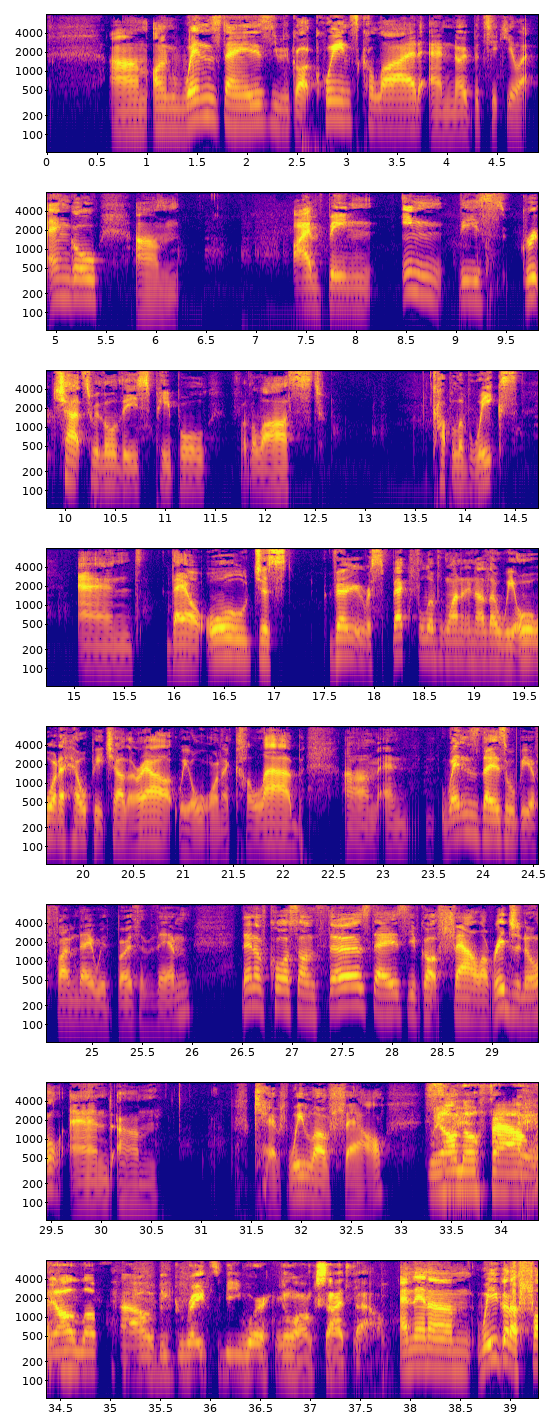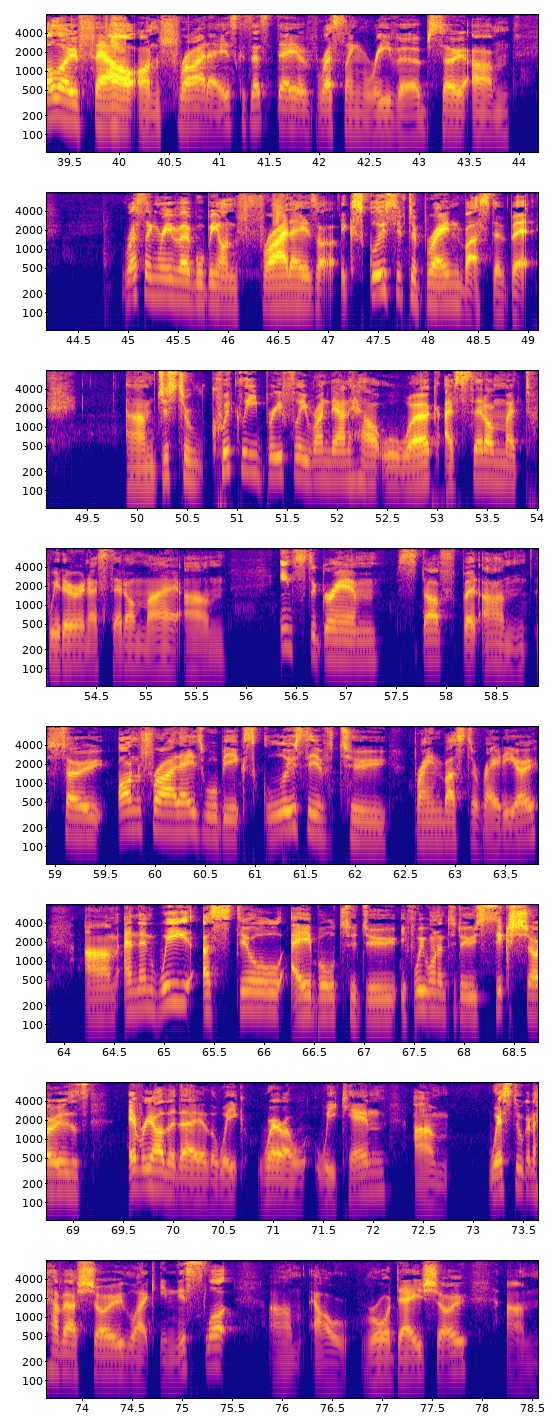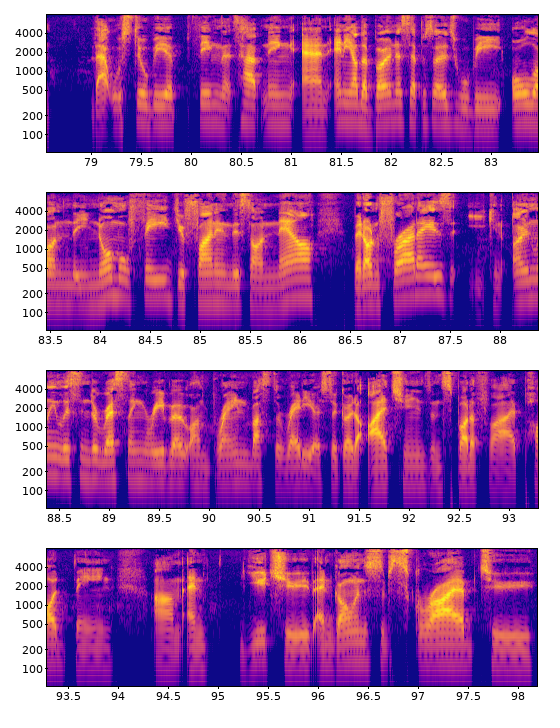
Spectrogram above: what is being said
Um, on Wednesdays, you've got Queens Collide and No Particular Angle. Um, I've been in these group chats with all these people for the last couple of weeks, and they are all just very respectful of one another. We all want to help each other out. We all want to collab. Um, and Wednesdays will be a fun day with both of them. Then, of course, on Thursdays, you've got Foul Original, and um, Kev, we love Foul. We all know Foul. We all love Foul. It'd be great to be working alongside Foul. And then um, we got to follow Foul on Fridays because that's the day of Wrestling Reverb. So um, Wrestling Reverb will be on Fridays, uh, exclusive to BrainBusta. But um, just to quickly, briefly run down how it will work, I've said on my Twitter and I've said on my um, Instagram stuff. But um, so on Fridays will be exclusive to BrainBusta Radio. Um, and then we are still able to do, if we wanted to do six shows every other day of the week where we can, um, we're still going to have our show like in this slot, um, our Raw Day show. Um, that will still be a thing that's happening, and any other bonus episodes will be all on the normal feed you're finding this on now. But on Fridays, you can only listen to Wrestling Reverb on BrainBusta Radio. So go to iTunes and Spotify, Podbean, um, and YouTube, and go and subscribe to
